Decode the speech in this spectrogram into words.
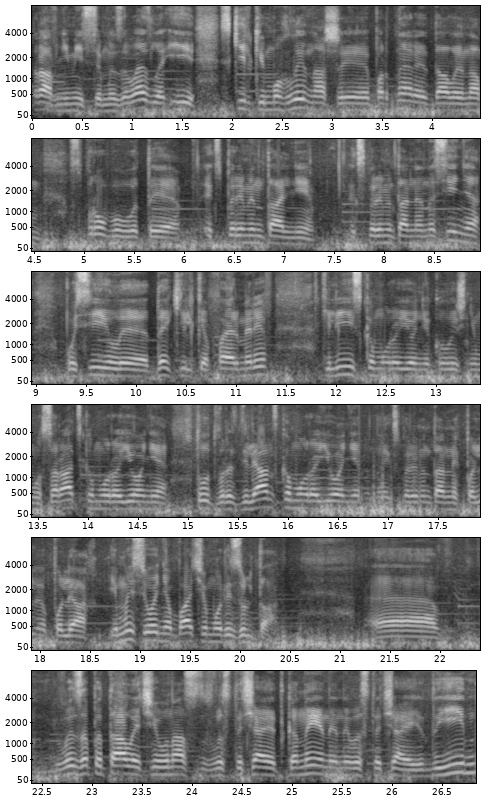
травні місяці ми завезли, і скільки могли, наші партнери дали нам спробувати експериментальні, експериментальне насіння. Посіяли декілька фермерів. Кілійському районі, колишньому Саратському районі, тут в Розділянському районі на експериментальних пол- полях. І ми сьогодні бачимо результат. Ви запитали, чи у нас вистачає тканини, не вистачає. Її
